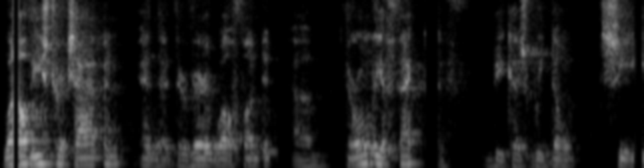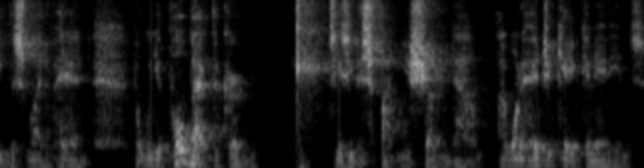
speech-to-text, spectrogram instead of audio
well, these tricks happen, and that they're very well funded. Um, they're only effective because we don't see the sleight of hand. But when you pull back the curtain, it's easy to spot and you shut them down. I want to educate Canadians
